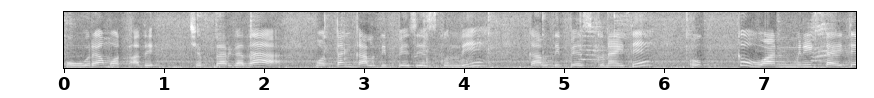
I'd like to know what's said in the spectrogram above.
కూర మొత్తం అదే చెప్తారు కదా మొత్తం కలదిప్పేసేసుకుంది. కలదిప్పేసుకుని అయితే ఒక వన్ మినిట్ అయితే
